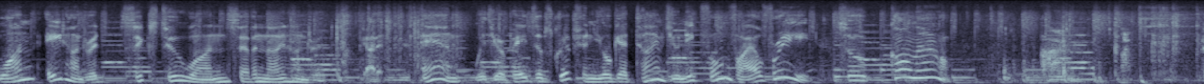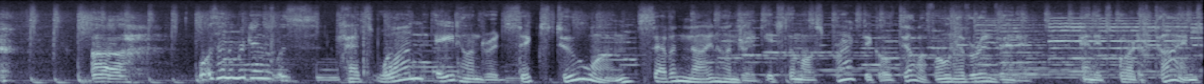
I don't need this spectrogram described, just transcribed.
1-800-621-7900. Got it. And with your paid subscription, you'll get Time's unique phone file free. So call now. What was that number again? It was... That's 1-800-621-7900. It's the most practical telephone ever invented. And it's part of Time's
